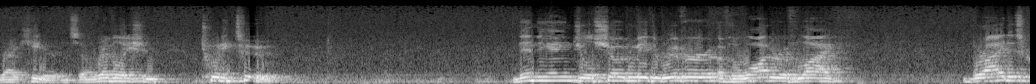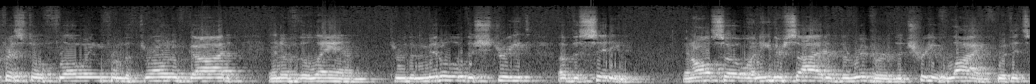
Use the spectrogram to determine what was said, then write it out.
right here. And so in Revelation 22, then the angel showed me the river of the water of life, bright as crystal, flowing from the throne of God and of the Lamb through the middle of the street of the city. And also on either side of the river, the tree of life with its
